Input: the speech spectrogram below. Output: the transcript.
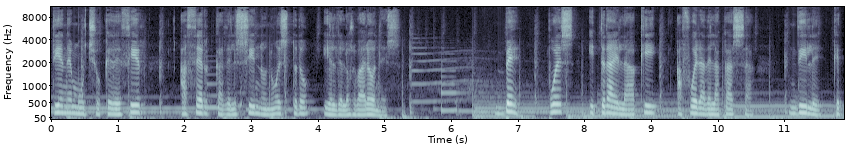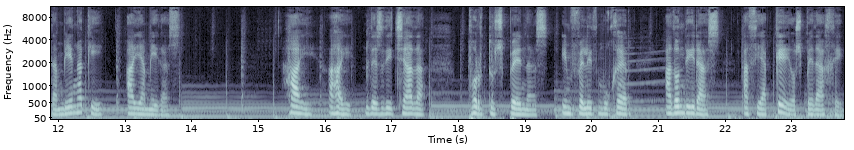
tiene mucho que decir acerca del sino nuestro y el de los varones. Ve, pues, y tráela aquí, afuera de la casa. Dile que también aquí hay amigas. Ay, ay, desdichada, por tus penas, infeliz mujer, ¿a dónde irás? ¿Hacia qué hospedaje?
